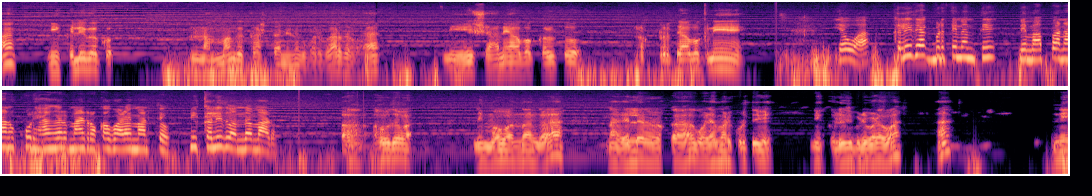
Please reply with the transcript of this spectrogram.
ಆ ನೀ ಕಲಿಬೇಕು. ನಮ್ಮಂಗ ಕಷ್ಟ ನಿನಗೆ ಬರಬಾರ್ದವ ನೀ ಶಾನೆ ಆಗ್ಬೇಕು ಕಲ್ತು ಡಾಕ್ಟರ್ ಆಗ್ಬೇಕು ನೀ. ಯವ್ವ ಕಲಿದ್ ಯಾಕೆ ಬಿಡ್ತೀನಂತಿ? ನಿಮ್ಮ ಅಪ್ಪ ನಾನು ಕೂಡಿ ಹ್ಯಾಂಗಾರ ಮಾಡಿ ರೊಕ್ಕ ಗೋಳೆ ಮಾಡ್ತೇವ್. ನೀ ಕಲಿದ್ ಒಂದ ಮಾಡು. ಹೌದವ ನಿಮ್ಮವ್ವ ಅಂದಂಗ ನಾವೆಲ್ಲರ ರೊಕ್ಕ ಗೊಳೆ ಮಾಡಿ ಕೊಡ್ತೀವಿ. ನೀ ಕಲಿದ್ ಬಿಡಬೇಡವ ಹಾ ನೀ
